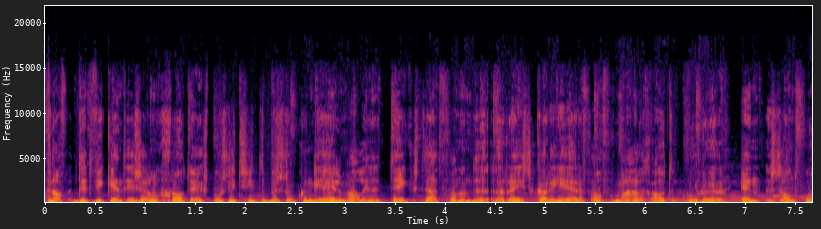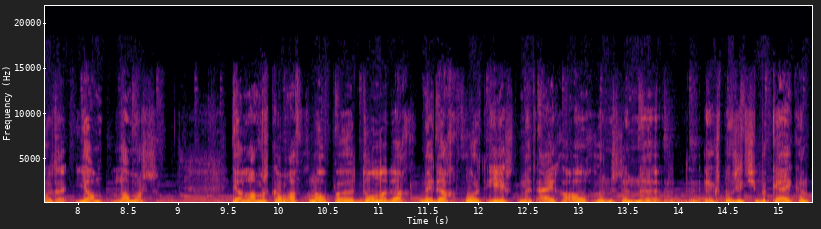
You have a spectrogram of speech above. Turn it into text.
Vanaf dit weekend is er een grote expositie te bezoeken... die helemaal in het teken staat van de racecarrière van voormalig autocoureur... en Zandvoorter Jan Lammers. Jan Lammers kwam afgelopen donderdagmiddag voor het eerst met eigen ogen zijn uh, expositie bekijken.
